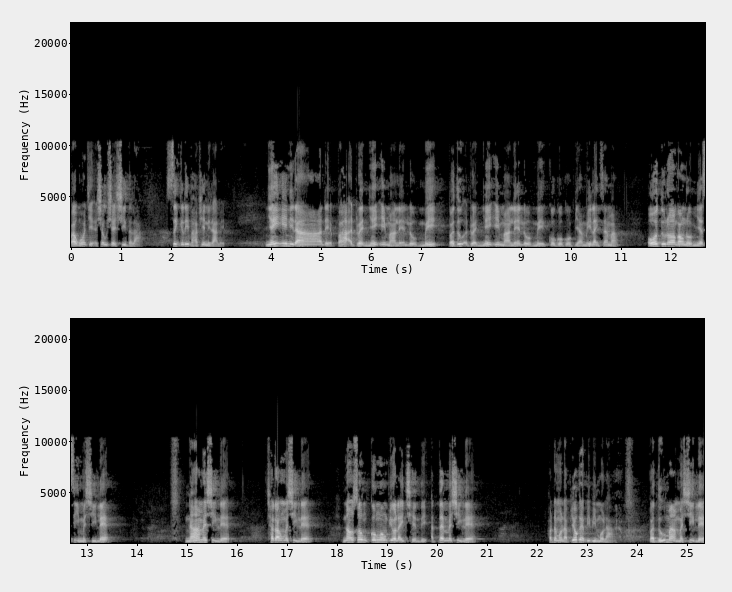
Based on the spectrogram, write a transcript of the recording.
ပတ်ဝန်းကျင်အရှုပ်ရှက်ရှိသလားစိတ်ကလေးဘာဖြစ်နေတာလဲငြိမ်းအေးနေတာတဲ့ဘာအတွက်ငြိမ်းအေးမှလဲလို့မေးဘသူအတွက်ငြိမ်းအေးမှလဲလို့မေးကိုကိုကိုပြန်မေးလိုက်စမ်းပါအိုးသူတော်ကောင်းတို့မျက်စိမရှိလဲနားမရှိလဲ ခြေထောက်မရှိလဲနောက်ဆုံးကုန်းကုန်းပြောလိုက်ခြင်းသည်အသက်မရှိလဲဟုတ်တယ်မို့လားပြောခဲ့ပြီးပြီမို့လားဘသူမှမရှိလဲ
